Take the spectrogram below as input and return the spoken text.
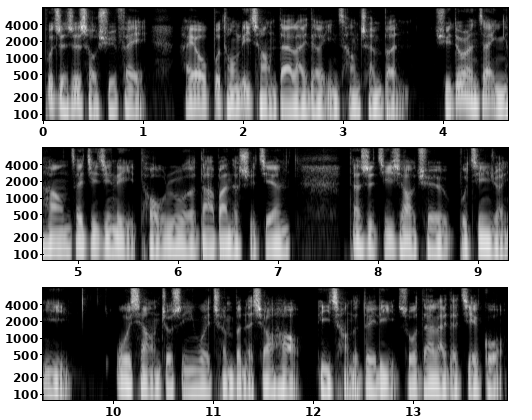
不只是手续费，还有不同立场带来的隐藏成本。许多人在银行、在基金里投入了大半的时间，但是绩效却不尽人意。我想，就是因为成本的消耗、立场的对立所带来的结果。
